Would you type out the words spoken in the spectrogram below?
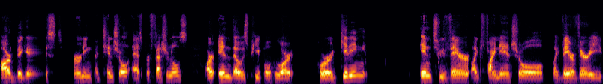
our biggest earning potential as professionals are in those people who are who are getting into their like financial like they are very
